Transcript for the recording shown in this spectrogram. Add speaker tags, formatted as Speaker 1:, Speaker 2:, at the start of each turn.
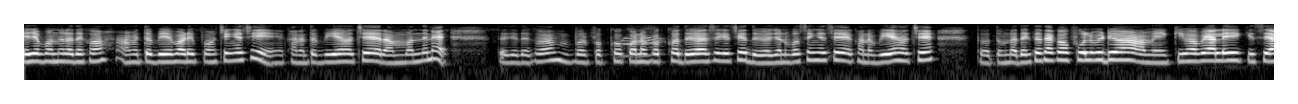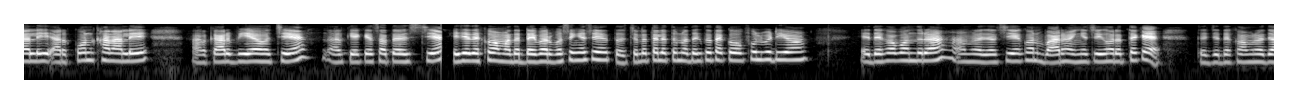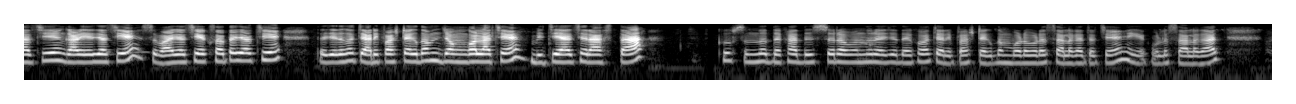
Speaker 1: এই যে বন্ধুরা দেখো, আমি তো বিয়ে বাড়ি পৌঁছে গেছি, এখানে তো বিয়ে হচ্ছে রাম মন্দিরে তো যে দেখো, বরপক্ষ পক্ষ দুই এসে গেছে দুজন বসে গেছে, এখানে বিয়ে হচ্ছে। তো তোমরা দেখতে থাকো ফুল ভিডিও, আমি কীভাবে আলি, কিসে আলি, আর কোন খান আলি, আর কার বিয়ে হচ্ছে, আর কে কে সাথে এসছে এই যে দেখো, আমাদের ড্রাইভার বসে গেছে, তো চলো তাহলে তোমরা দেখতে থাকো ফুল ভিডিও। এই দেখো বন্ধুরা, আমরা যাচ্ছি এখন বার হয়ে গেছি ঘরের থেকে। তো যে দেখো আমরা যাচ্ছি গাড়িতে যাচ্ছি, সবাই যাচ্ছি, একসাথে যাচ্ছি। তো যে দেখো চারিপাশটা একদম জঙ্গল আছে, বিচে আছে রাস্তা। খুব সুন্দর দেখার দৃশ্যটা বন্ধুরা, এই যে দেখো চারিপাশটা একদম বড় বড় শাল গাছ আছে এক বলে শাল গাছ।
